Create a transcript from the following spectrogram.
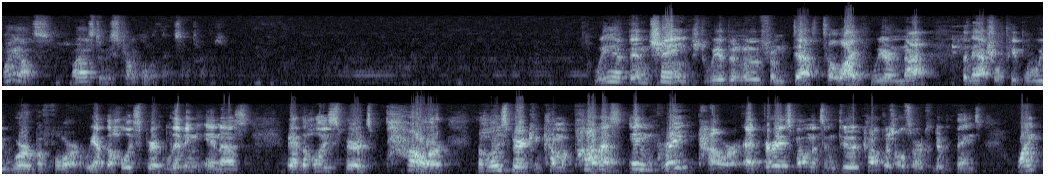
Why else? Why else do we struggle with things sometimes? We have been changed. We have been moved from death to life. We are not the natural people we were before. We have the Holy Spirit living in us. We have the Holy Spirit's power. The Holy Spirit can come upon us in great power at various moments and to accomplish all sorts of different things. Why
